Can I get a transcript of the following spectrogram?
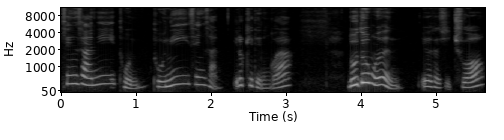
생산이 돈 돈이 생산 이렇게 되는 거야 노동은 이거 다시 주어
